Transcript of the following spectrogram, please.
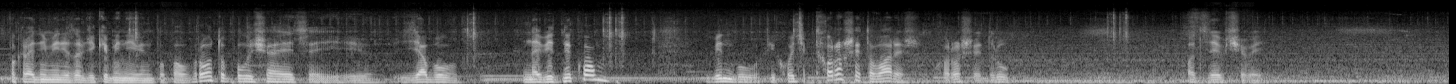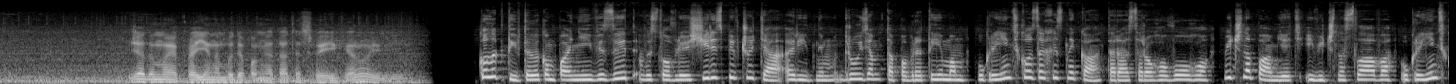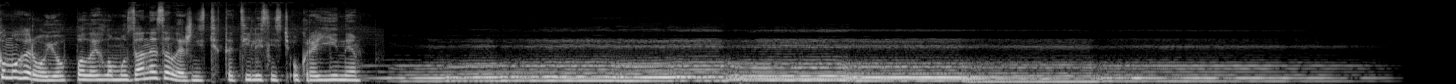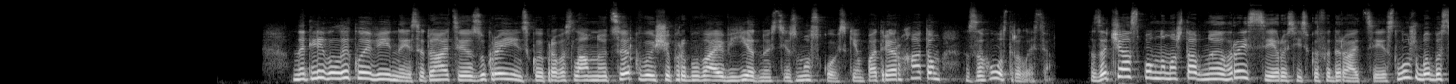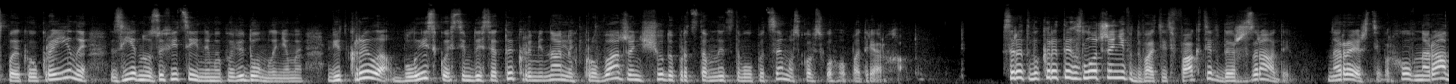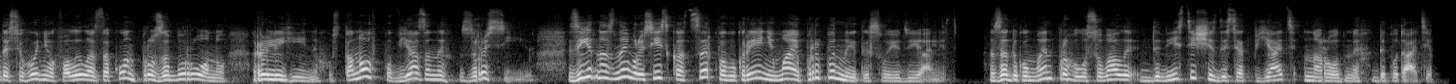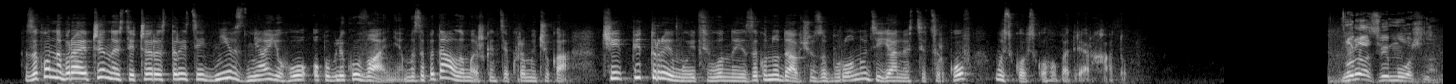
по крайній мірі, завдяки мені він попав в роту, виходить. І я був навідником, він був у. Хороший товариш, хороший друг, отзивчивий. Я думаю, країна буде пам'ятати своїх героїв. Колектив телекомпанії Візит висловлює щирі співчуття рідним, друзям та побратимам українського захисника Тараса Рогового. Вічна пам'ять і вічна слава українському герою, полеглому за незалежність та цілісність України. На тлі великої війни ситуація з Українською православною церквою, що перебуває в єдності з московським патріархатом, загострилася. За час повномасштабної агресії Російської Федерації Служба безпеки України, згідно з офіційними повідомленнями, відкрила близько 70 кримінальних проваджень щодо представництва УПЦ Московського патріархату. Серед викритих злочинів 20 фактів держзради. Нарешті Верховна Рада сьогодні ухвалила закон про заборону релігійних установ, пов'язаних з Росією. Згідно з ним, російська церква в Україні має припинити свою діяльність. За документ проголосували 265 народних депутатів. Закон набирає чинності через 30 днів з дня його опублікування. Ми запитали мешканців Кременчука, чи підтримують вони законодавчу заборону діяльності церков Московського патріархату. Ну разве можно?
